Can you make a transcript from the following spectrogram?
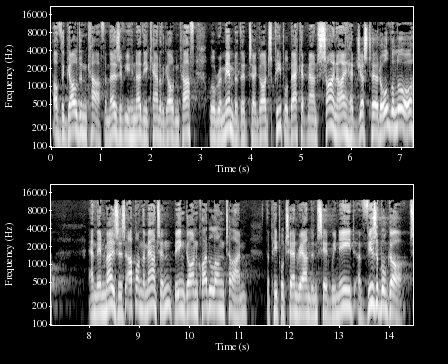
of the golden calf. And those of you who know the account of the golden calf will remember that uh, God's people back at Mount Sinai had just heard all the law. And then Moses, up on the mountain, being gone quite a long time, the people turned around and said, We need a visible God.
